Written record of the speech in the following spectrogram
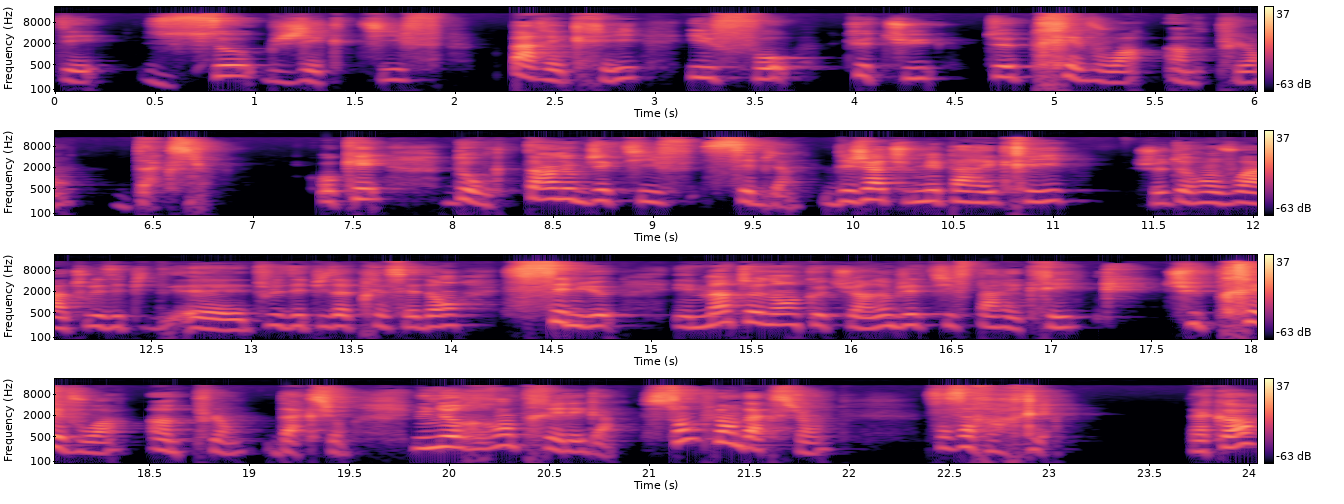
tes objectifs par écrit. Il faut que tu te prévois un plan d'action. Ok? Donc, tu as un objectif, c'est bien. Déjà, tu le mets par écrit, je te renvoie à tous les, euh, tous les épisodes précédents, c'est mieux. Et maintenant que tu as un objectif par écrit, tu prévois un plan d'action. Une rentrée, les gars, sans plan d'action, ça sert à rien. D'accord?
